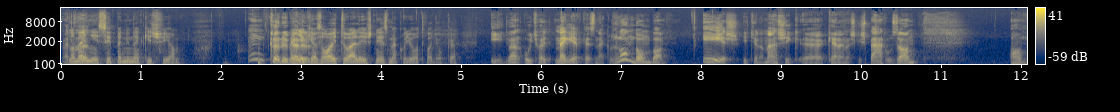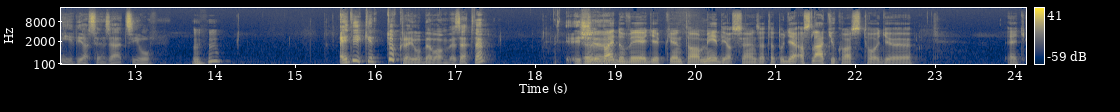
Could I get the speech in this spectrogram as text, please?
Hát Na menjél szépen innen, kisfiam. Mm, Menjél Körülbelül ki az ajtó elé, és nézd meg, hogy ott vagyok-e. így van, úgyhogy megérkeznek Londonba, és itt jön a másik eh, kellemes kis párhuzam, a média szenzáció. Uh-huh. Egyébként tökre jól be van vezetve, és eh, By the way, egyébként a média szenzetet, ugye azt látjuk azt, hogy egy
